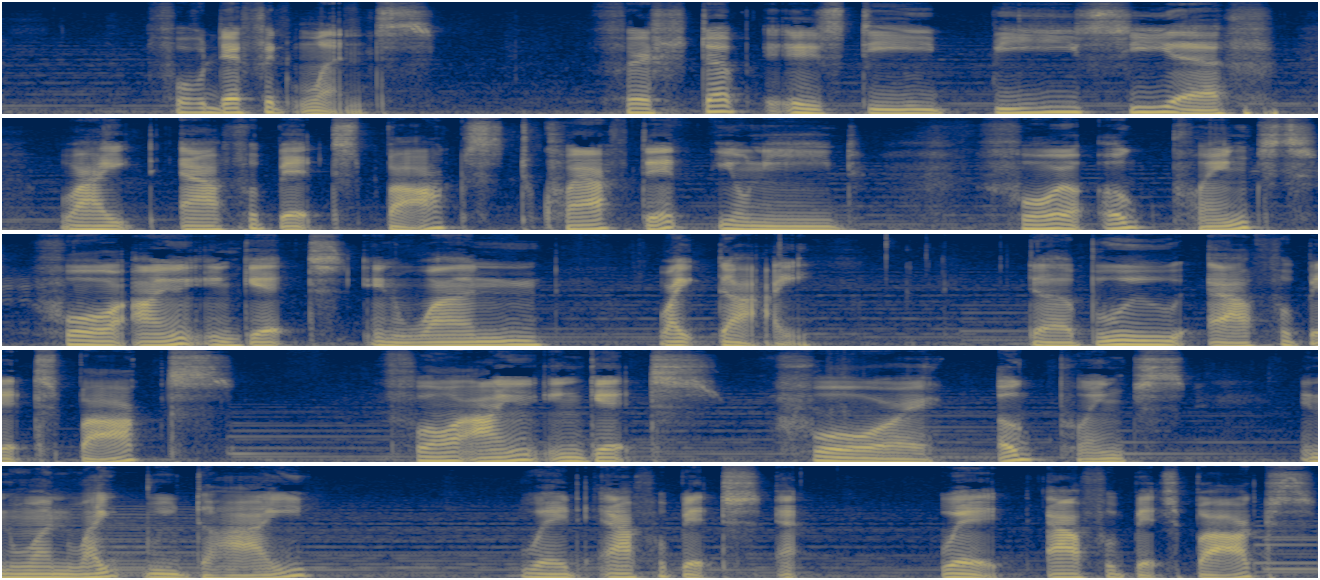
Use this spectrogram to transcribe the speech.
for different ones. First up is the BCF white alphabets box. To craft it, you'll need four oak planks, four iron ingots, and one white dye. The blue alphabet box. Four iron ingots, four oak planks, and one white blue dye. Red alphabet, red alphabet box.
